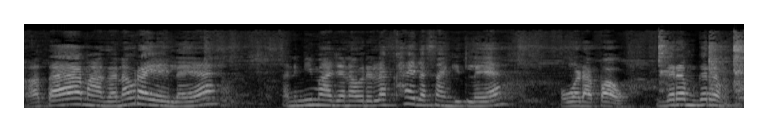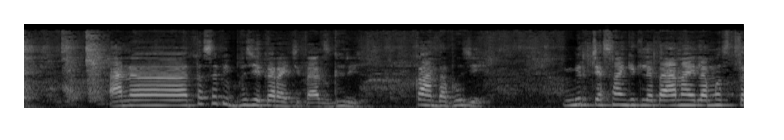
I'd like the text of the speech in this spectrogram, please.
आता माझा नवरा यायला या आणि मी माझ्या नवऱ्याला खायला सांगितलं या वडापाव. गरम गरम. आणि तसं बी भजे करायचे आज घरी. कांदा भजे. मिरच्या सांगितल्या तर आणायला मस्त.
